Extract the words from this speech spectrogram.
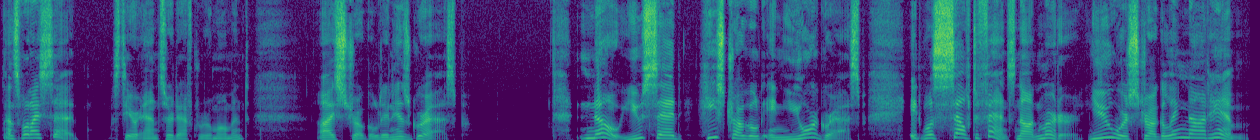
That's what I said, Steere answered after a moment. I struggled in his grasp. No, you said he struggled in your grasp. It was self defense, not murder. You were struggling, not him.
